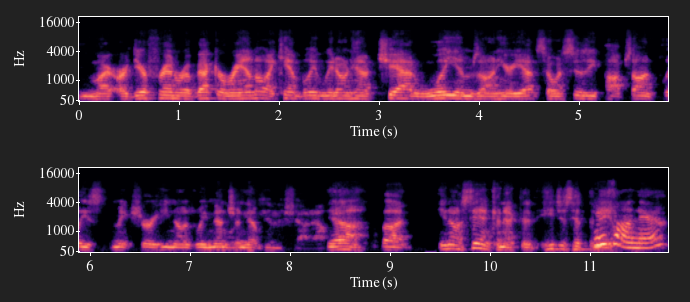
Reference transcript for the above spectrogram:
My our dear friend Rebecca Randall. I can't believe we don't have Chad Williams on here yet. So as soon as he pops on, please make sure he knows we mentioned We'll him. give him a shout out. Yeah, but you know, staying connected. He just hit the He's nail. on there.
